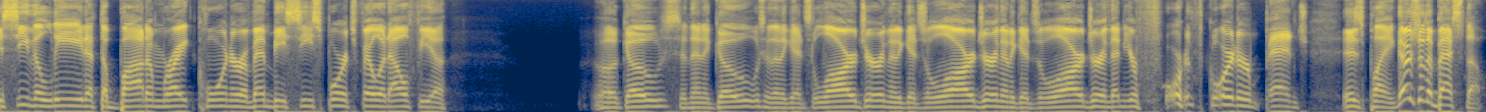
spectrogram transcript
You see the lead at the bottom right corner of NBC Sports Philadelphia. Well, it goes, and then it goes, and then it gets larger, and then it gets larger, and then it gets larger, and then your fourth quarter bench is playing. Those are the best, though.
